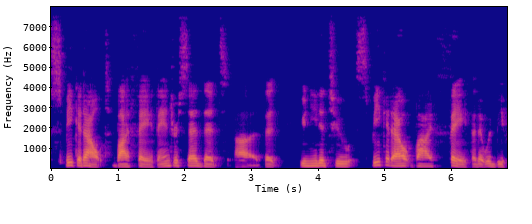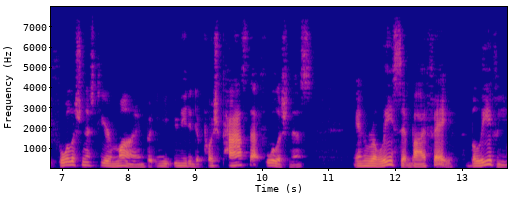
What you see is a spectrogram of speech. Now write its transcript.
speak it out by faith. Andrew said that uh, that you needed to speak it out by faith, that it would be foolishness to your mind, but you, you needed to push past that foolishness and release it by faith, believing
